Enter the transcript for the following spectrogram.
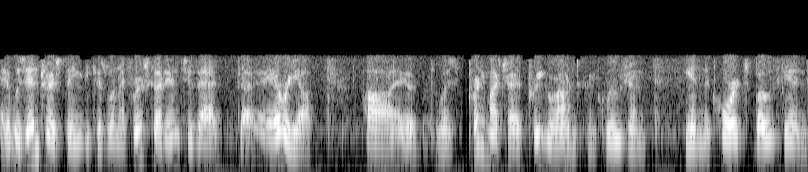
it was interesting because when I first got into that uh, area, uh, it was pretty much a pre-ground conclusion in the courts both in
